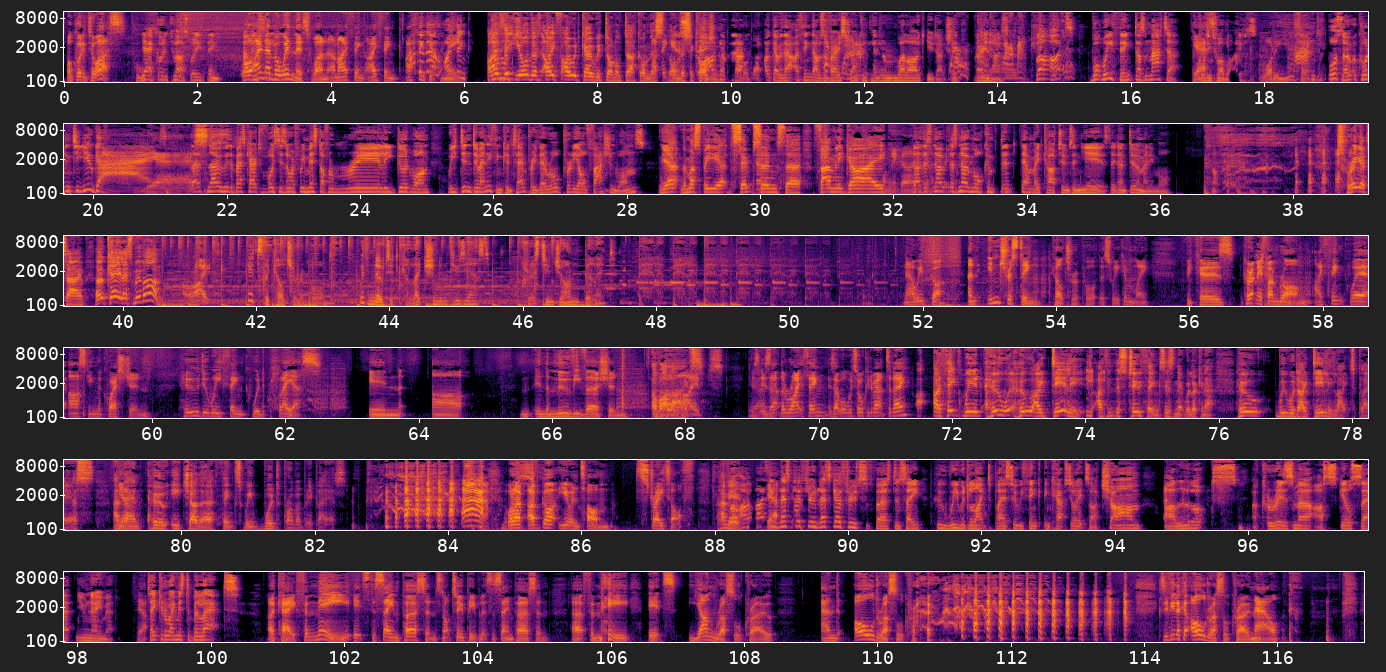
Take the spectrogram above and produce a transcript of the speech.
According to us. Yeah, according to us. What do you think? Well, Having I never seen- win this one, and I think I think I, I think don't it's me. I think. I think you're the. I, I would go with Donald Duck on this on it's this strong. I'll occasion. go, Donald. Duck. I'll go with that. I think that was a very strong contender and well argued, actually. Very nice. But what we think doesn't matter, Yes. according to our wives. What do you think? And also, according to you guys. Yes. Let us know who the best character voice is, or if we missed off a really good one. We didn't do anything contemporary. They're all pretty old fashioned ones. Yeah, there must be uh, Simpsons, the Family Guy. Family Guy. No, there's no, there's no more. Com- they haven't made cartoons in years. They don't do them anymore. Not. Trigger time. Okay, let's move on. All right. It's the Culture Report with noted collection enthusiast Christian John Billett. Now we've got an interesting culture report this week, haven't we? Because correct me if I'm wrong. I think we're asking the question: Who do we think would play us in our in the movie version of, our lives. Is, is that the right thing? Is that what we're talking about today? I think we who who ideally. I think there's two things, isn't it? We're looking at who we would ideally like to play us, and Yeah. then who each other thinks we would probably play us. Well, I've, I've got you and Tom straight off. Have you? Well, I, I think Yeah. let's go through. Let's go through first and say who we would like to play us. Who we think encapsulates our charm, our looks, our charisma, our skill set. You name it. Yeah. Take it away, Mr. Billett. Okay, for me, it's the same person. It's not two people, it's the same person. Uh, for me, it's young Russell Crowe and old Russell Crowe. Because if you look at old Russell Crowe now,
